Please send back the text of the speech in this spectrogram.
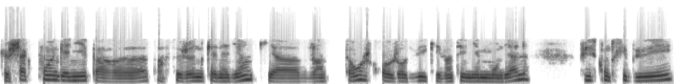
que chaque point gagné par, euh, par ce jeune Canadien qui a 20 ans, je crois aujourd'hui, et qui est 21e mondial, puisse contribuer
